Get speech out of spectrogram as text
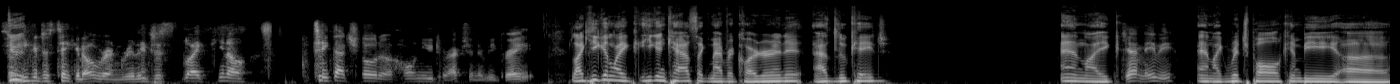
So Dude. he could just take it over and really just like you know take that show to a whole new direction. It'd be great. Like he can like he can cast like Maverick Carter in it as Luke Cage, and like Yeah, maybe. and like Rich Paul can be uh,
